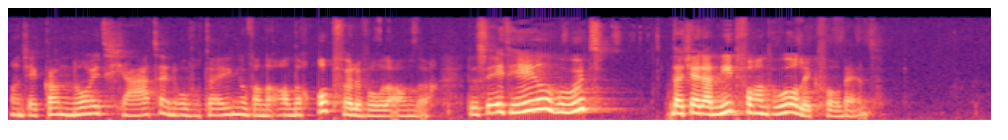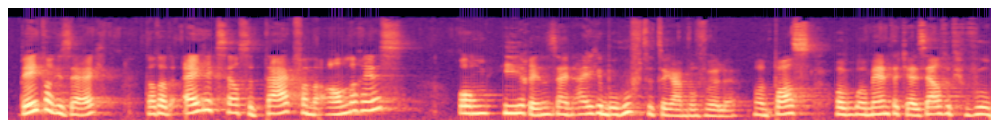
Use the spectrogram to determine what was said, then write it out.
Want jij kan nooit gaten en overtuigingen van de ander opvullen voor de ander. Dus weet heel goed dat jij daar niet verantwoordelijk voor bent. Beter gezegd, dat het eigenlijk zelfs de taak van de ander is om hierin zijn eigen behoeften te gaan vervullen. Want pas op het moment dat jij zelf het gevoel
